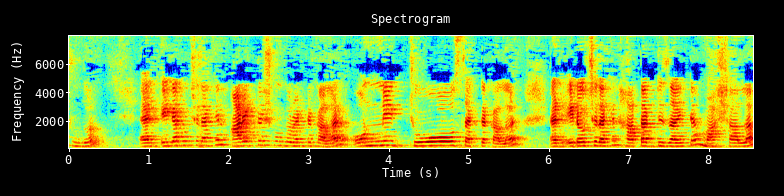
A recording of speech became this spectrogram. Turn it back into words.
সুন্দর। অ্যান্ড এটা হচ্ছে দেখেন আরেকটা সুন্দর একটা কালার অনেক জোস একটা কালার অ্যান্ড এটা হচ্ছে দেখেন হাতার ডিজাইনটা মাশাআল্লাহ।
